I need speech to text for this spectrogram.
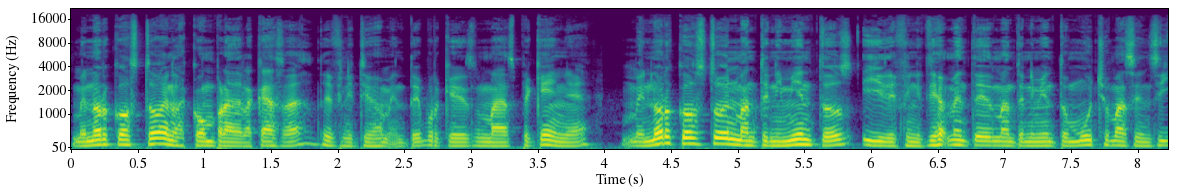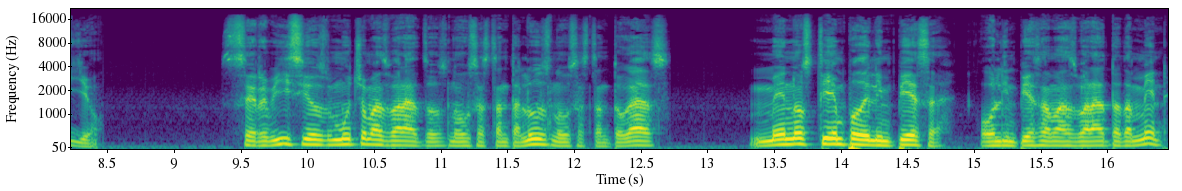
menor costo en la compra de la casa, definitivamente, porque es más pequeña, menor costo en mantenimientos y definitivamente es mantenimiento mucho más sencillo. Servicios mucho más baratos, no usas tanta luz, no usas tanto gas, menos tiempo de limpieza, o limpieza más barata también,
